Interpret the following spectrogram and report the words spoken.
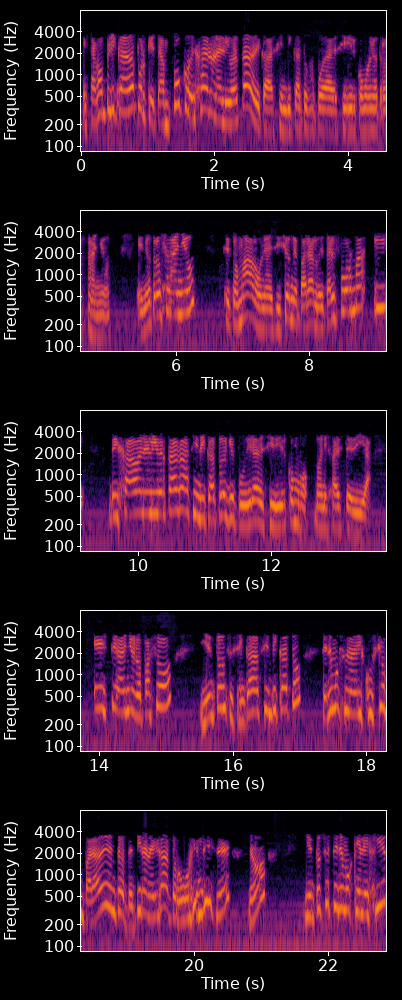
está complicada porque tampoco dejaron la libertad de cada sindicato que pueda decidir como en otros años. En otros años se tomaba una decisión de parar de tal forma y dejaban en libertad a cada sindicato de que pudiera decidir cómo manejar este día. Este año no pasó y entonces en cada sindicato tenemos una discusión para adentro, te tiran el gato, como quien dice, ¿no? Y entonces tenemos que elegir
